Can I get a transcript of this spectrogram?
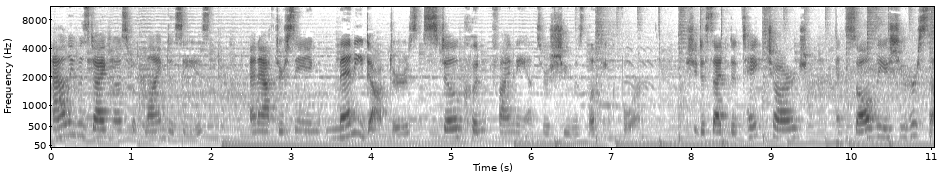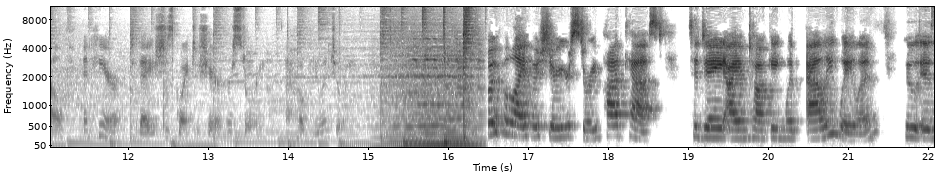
Ally was diagnosed with Lyme disease, and after seeing many doctors, still couldn't find the answers she was looking for. She decided to take charge and solve the issue herself, and here today she's going to share her story. I hope you enjoy. Joyful Life, a Share Your Story podcast. Today I am talking with Ally Whalen, who is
